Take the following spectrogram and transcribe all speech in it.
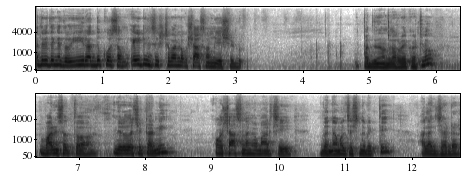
అదేవిధంగా ఈ రద్దు కోసం ఎయిటీన్ సిక్స్టీ వన్లో ఒక శాసనం చేసిండు. పద్దెనిమిది వందల అరవై ఒకటిలో బానిసత్వ నిరోధ చట్టాన్ని ఒక శాసనంగా మార్చి దాన్ని అమలు చేసిన వ్యక్తి అలెగ్జాండర్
